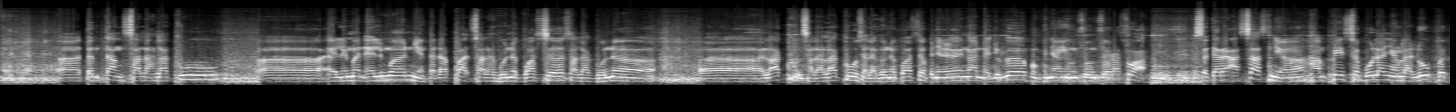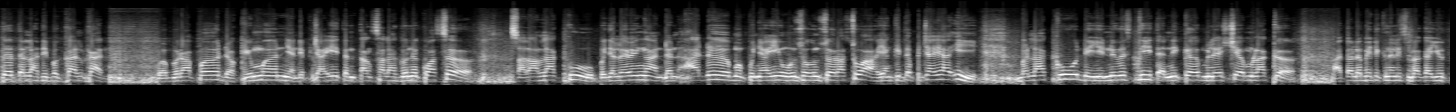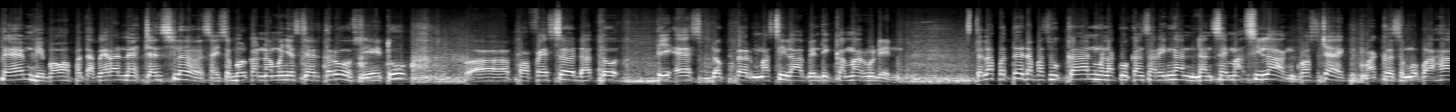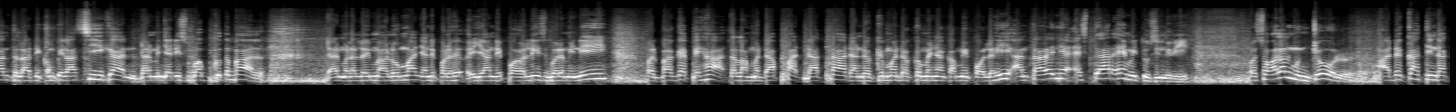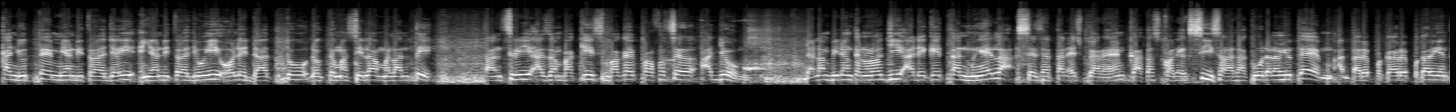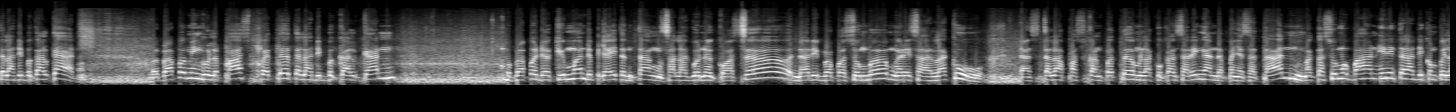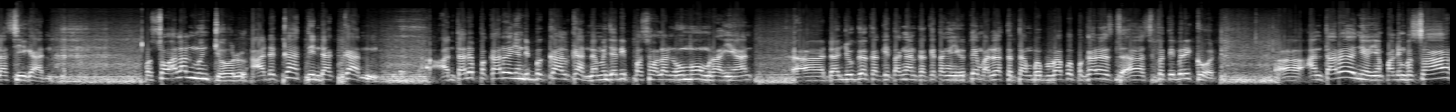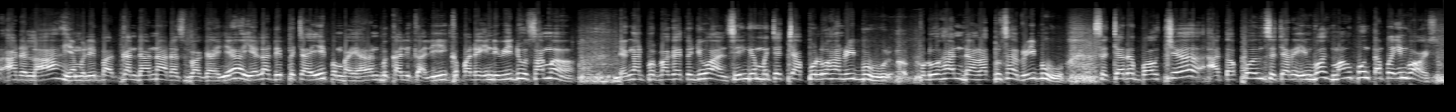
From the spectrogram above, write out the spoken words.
uh, tentang salah laku uh, elemen-elemen yang terdapat salah guna kuasa, salah guna uh, laku, salah laku, salah guna kuasa penyelewengan dan juga mempunyai unsur-unsur rasuah. Secara asasnya hampir sebulan yang lalu peta telah dibekalkan beberapa dokumen yang dipercayai tentang salah guna kuasa, salah laku, penyelewengan dan ada mempunyai unsur-unsur rasuah yang kita percayai berlaku di Universiti Teknikal Malaysia Melaka atau lebih dikenali sebagai UTM di bawah pentadbiran Naib Chancellor. Saya sebutkan namanya secara terus iaitu uh, Profesor Datuk TS Dr. Masila binti Kamarudin. Setelah peta dan pasukan melakukan saringan dan semak silang cross check, maka semua bahan telah dikompilasikan dan menjadi sebuah buku tebal. Dan melalui maklumat yang diperoleh, yang diperoleh sebelum ini, pelbagai pihak telah mendapat data dan dokumen-dokumen yang kami perolehi antaranya SPRM itu sendiri. persoalan muncul adakah tindakan UTM yang diterajai yang diterajui oleh Datuk Dr Masila melantik Tan Sri Azam Baki sebagai Profesor Ajung. Dalam bidang teknologi ada kaitan mengelak siasatan SPRM ke atas koleksi salah satu dalam UTM antara perkara-perkara yang telah dibekalkan. Beberapa minggu lepas, peta telah dibekalkan beberapa dokumen dipercayai tentang salah guna kuasa dari beberapa sumber mengenai salah laku. Dan setelah pasukan peta melakukan saringan dan penyiasatan maka semua bahan ini telah dikompilasikan persoalan muncul adakah tindakan antara perkara yang dibekalkan dan menjadi persoalan umum rakyat uh, dan juga kaki tangan-kaki tangan UTM adalah tentang beberapa perkara uh, seperti berikut. Uh, antaranya yang paling besar adalah yang melibatkan dana dan sebagainya ialah dipercayai pembayaran berkali-kali kepada individu sama dengan pelbagai tujuan sehingga mencecah puluhan ribu puluhan dan ratusan ribu secara voucher ataupun secara invoice maupun tanpa invoice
